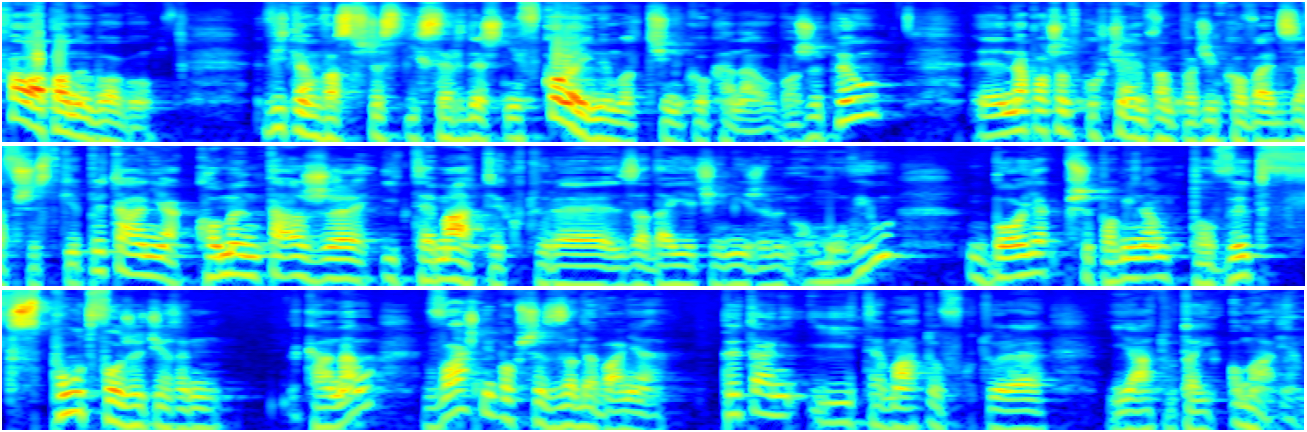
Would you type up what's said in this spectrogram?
Chwała Panu Bogu. Witam Was wszystkich serdecznie w kolejnym odcinku kanału Boży Pył. Na początku chciałem Wam podziękować za wszystkie pytania, komentarze i tematy, które zadajecie mi, żebym omówił, bo jak przypominam, to Wy współtworzycie ten kanał właśnie poprzez zadawanie pytań i tematów, które ja tutaj omawiam.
